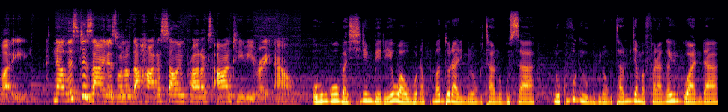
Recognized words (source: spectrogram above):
Buddy. Now, this design is one of the hottest selling products on TV right now. ubu ngubu bashyira imbere wawubona ku madolari mirongo itanu gusa. Ni ukuvuga ibihumbi mirongo itanu by'amafaranga y'u rwanda.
